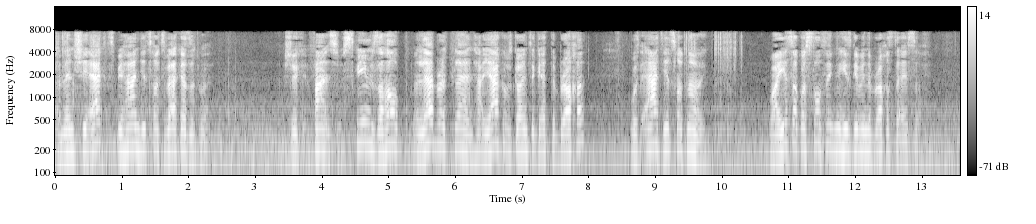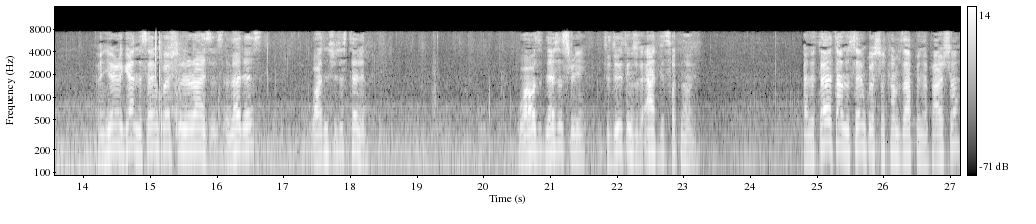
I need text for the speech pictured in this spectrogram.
and then she acts behind Yitzchak's back, as it were. She finds, schemes a whole elaborate plan how Yaakov is going to get the bracha without Yitzchak knowing. Why Yitzchak was still thinking he's giving the brachas to Esav. And here again, the same question arises, and that is, why didn't you just tell him? Why was it necessary to do things without Yitzchak knowing? And the third time the same question comes up in the parsha,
